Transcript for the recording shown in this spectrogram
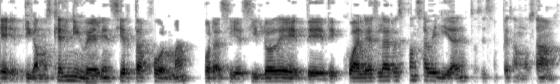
eh, digamos que el nivel en cierta forma, por así decirlo, de, de, cuál es la responsabilidad, entonces empezamos a,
